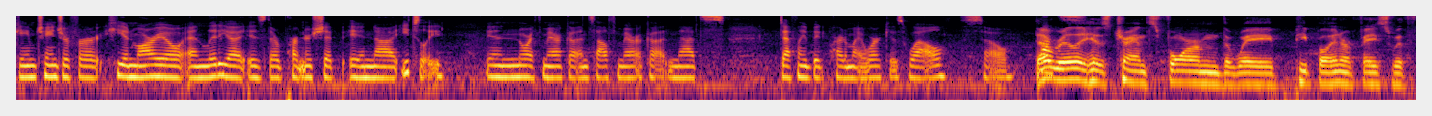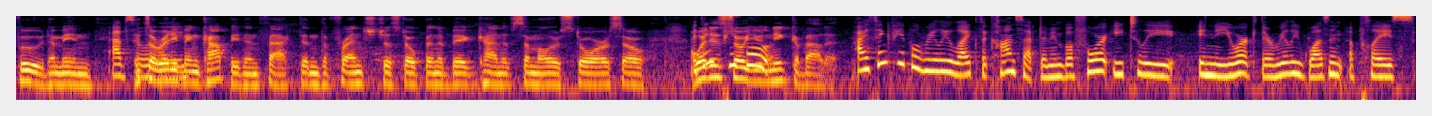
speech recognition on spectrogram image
game changer for he and Mario and Lidia is their partnership in uh, Eataly, in North America and South America, and that's definitely a big part of my work as well. So That really has transformed the way people interface with food. I mean, Absolutely. it's already been copied, in fact, and the French just opened a big kind of similar store. So, I what is so unique about it? I think people really like the concept. I mean, before Eataly in New York, there really wasn't a place,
